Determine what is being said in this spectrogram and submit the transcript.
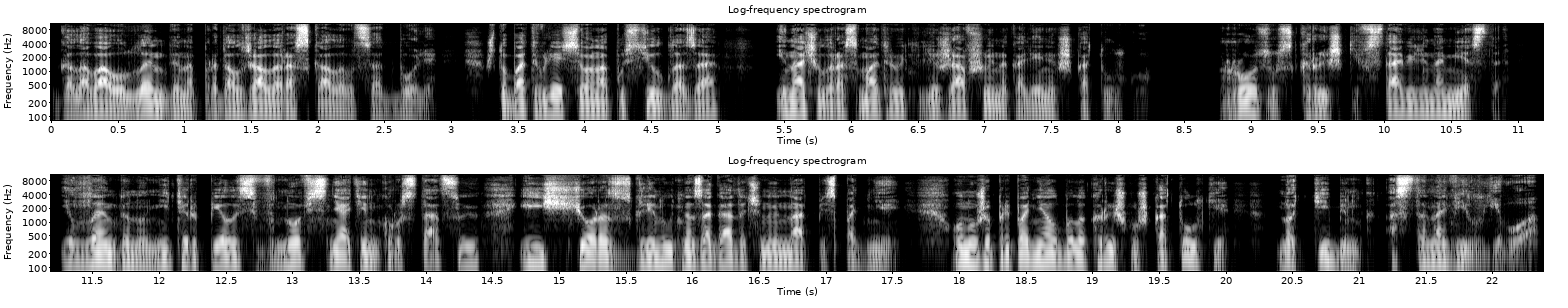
Голова у Лэнгдона продолжала раскалываться от боли. Чтобы отвлечься, он опустил глаза и начал рассматривать лежавшую на коленях шкатулку. Розу с крышки вставили на место — и Лэндону не терпелось вновь снять инкрустацию и еще раз взглянуть на загадочную надпись под ней. Он уже приподнял было крышку шкатулки, но Тибинг остановил его.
